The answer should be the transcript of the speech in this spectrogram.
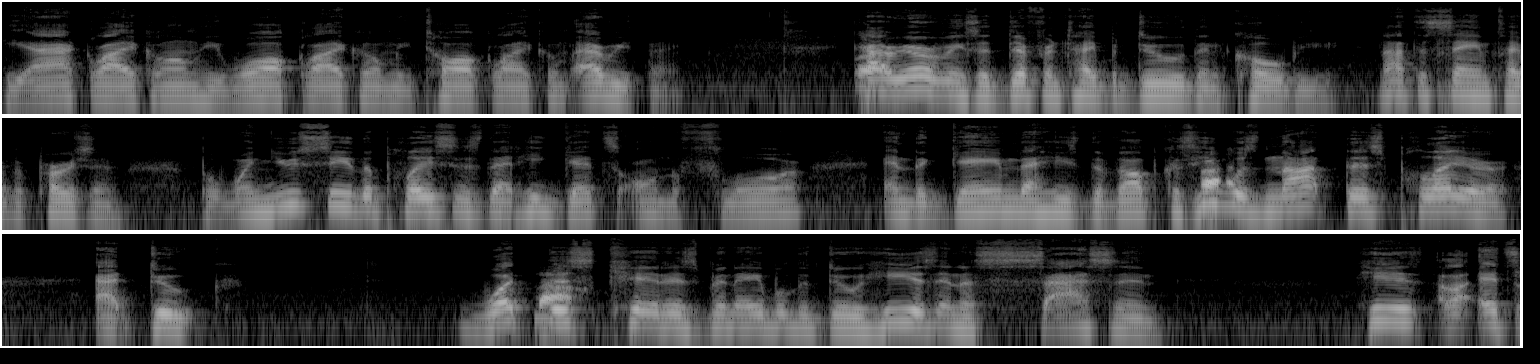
He act like him, he walk like him, he talk like him, everything. Right. Kyrie Irving's a different type of dude than Kobe. Not the same type of person. But when you see the places that he gets on the floor and the game that he's developed, because he Right. was not this player at Duke. What No. this kid has been able to do, he is an assassin. He is. uh, It's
